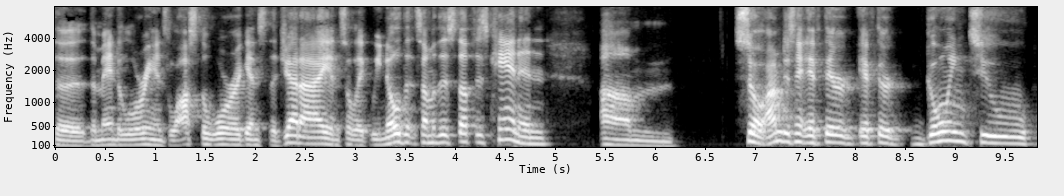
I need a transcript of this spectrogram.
the the Mandalorians lost the war against the Jedi, and so like we know that some of this stuff is canon. Um, so I'm just saying if they're if they're going to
